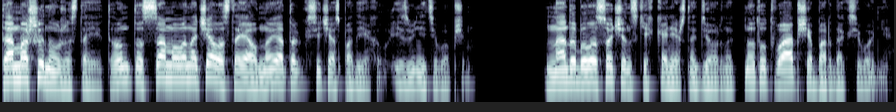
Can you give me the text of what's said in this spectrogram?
Там машина уже стоит. Он-то с самого начала стоял, но я только сейчас подъехал. Извините, в общем. Надо было сочинских, конечно, дернуть, но тут вообще бардак сегодня».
